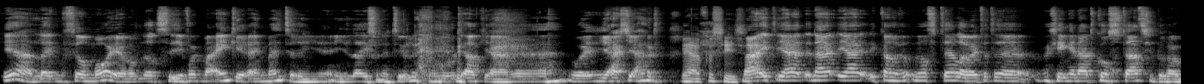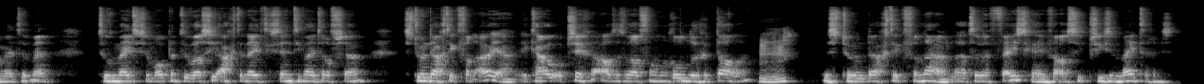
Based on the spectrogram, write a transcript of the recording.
ja, het leek me veel mooier, omdat je wordt maar één keer één meter in je, in je leven natuurlijk. En je wordt elk jaar uh, word je een jaartje ouder. Ja, precies. Maar ik, ja, nou, ja, ik kan het wel vertellen. Weet het, uh, we gingen naar het consultatiebureau met hem. En toen meten ze hem op en toen was hij 98 centimeter of zo. Dus toen dacht ik van, oh ja, ik hou op zich altijd wel van ronde getallen. Mm -hmm. Dus toen dacht ik van, nou, laten we een feest geven als hij precies een meter is.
